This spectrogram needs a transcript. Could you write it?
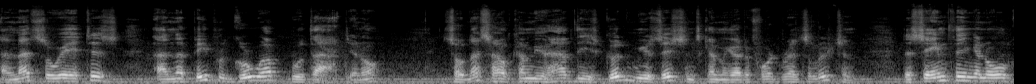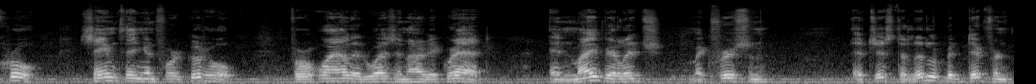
and that's the way it is. And the people grew up with that, you know. So that's how come you have these good musicians coming out of Fort Resolution. The same thing in Old Crow, same thing in Fort Good Hope. For a while it was in Arctic Red. In my village, McPherson, it's just a little bit different.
